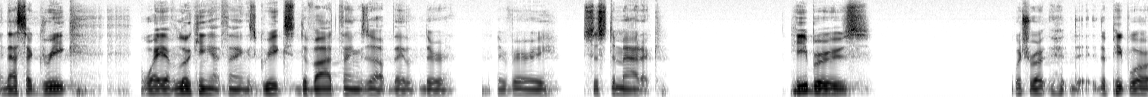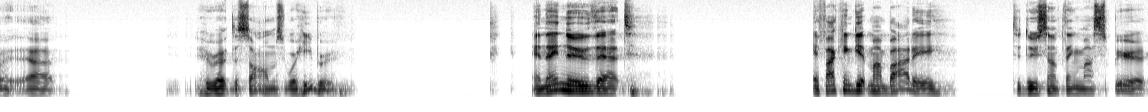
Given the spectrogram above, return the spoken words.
And that's a Greek way of looking at things. Greeks divide things up, they, they're, they're very systematic. Hebrews, which wrote the people uh, who wrote the Psalms, were Hebrew. And they knew that if I can get my body to do something, my spirit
